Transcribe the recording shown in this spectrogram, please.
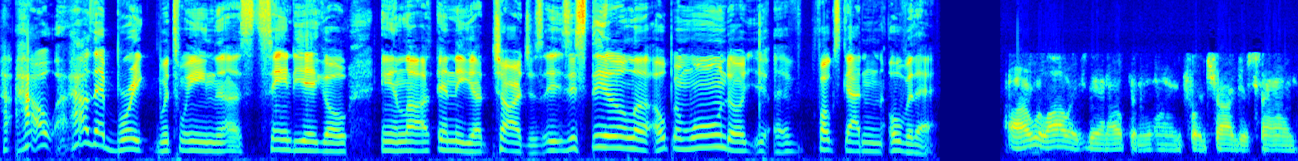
How how's that break between uh, San Diego and Los and the uh, Chargers? Is it still an open wound, or have folks gotten over that? Uh, it will always be an open wound for Chargers fans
